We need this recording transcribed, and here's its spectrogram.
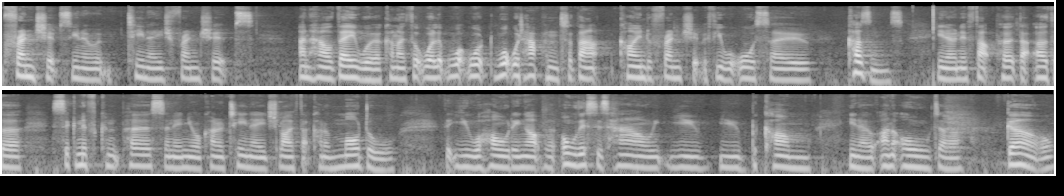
friendships, you know, teenage friendships, and how they work. And I thought, well, what, what, what would happen to that kind of friendship if you were also cousins? You know, and if that, that other significant person in your kind of teenage life, that kind of model that you were holding up, that, oh, this is how you, you become, you know, an older girl,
